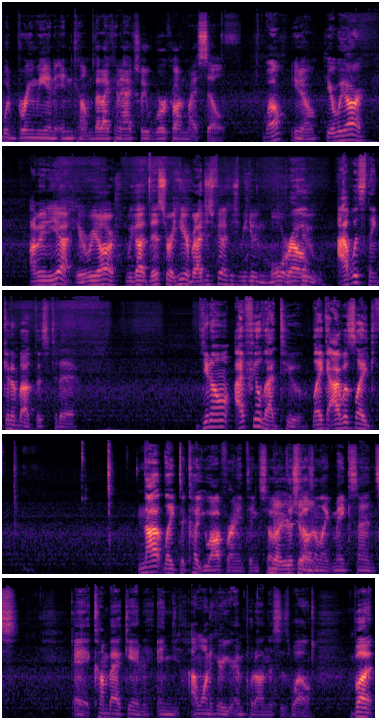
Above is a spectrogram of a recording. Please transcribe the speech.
would bring me an income that I can actually work on myself. Well, You know, here we are. I mean, yeah, here we are. We got this right here, but I just feel like I should be doing more Bro, too. I was thinking about this today. You know, I feel that too. Like I was like not like to cut you off or anything, so No, this chilling. doesn't like make sense. Hey, come back in, and I want to hear your input on this as well. But,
